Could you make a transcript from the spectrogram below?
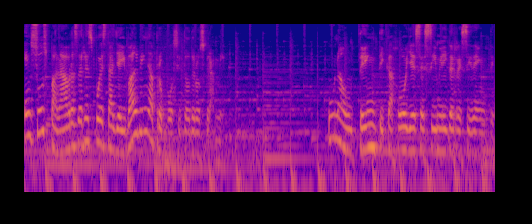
en sus palabras de respuesta a J Balvin a propósito de los Grammy. Una auténtica joya ese símil de Residente.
